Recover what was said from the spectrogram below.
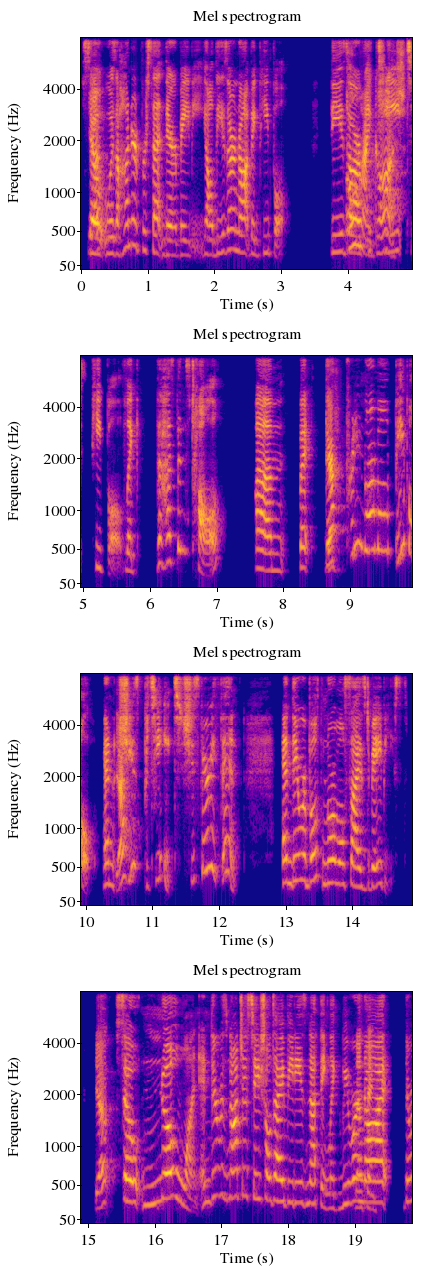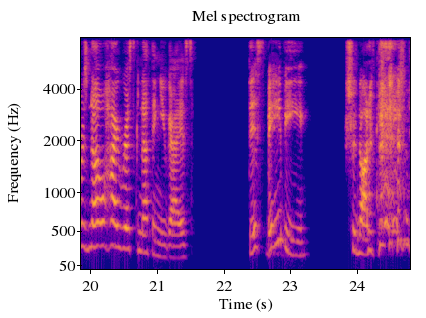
So Yep. it was 100% their baby. Y'all, these are not big people. These Oh are petite gosh. people. Like the husband's tall, um, but they're Yeah. pretty normal people. And Yeah. she's petite. She's very thin. And they were both normal sized babies. Yep. So no one, and there was not gestational diabetes, nothing. Like we were Nothing. not, there was no high risk, nothing, you guys. This baby should not have been.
